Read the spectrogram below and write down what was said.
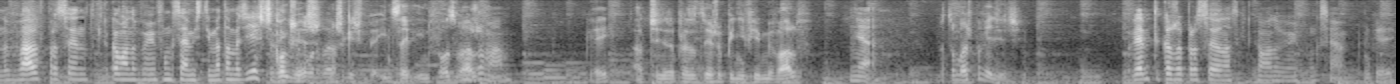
no Valve pracuje nad kilkoma nowymi funkcjami Steama, tam będzie jeszcze Skąd większy wiesz? Masz jakieś inside info z Valve? Może mam. Okej. A czy reprezentujesz opinię firmy Valve? Nie. No to możesz powiedzieć. Wiem tylko, że pracują nad kilkoma nowymi funkcjami. Okej.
